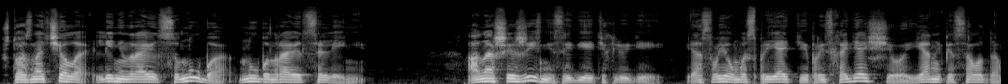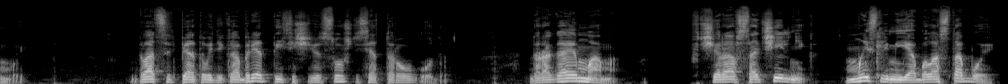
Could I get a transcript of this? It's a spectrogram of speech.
что означало «Лене нравится Нуба, Нуба нравится Лене». О нашей жизни среди этих людей и о своем восприятии происходящего я написала домой. 25 декабря 1962 года. Дорогая мама, вчера в сочельник мыслями я была с тобой.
